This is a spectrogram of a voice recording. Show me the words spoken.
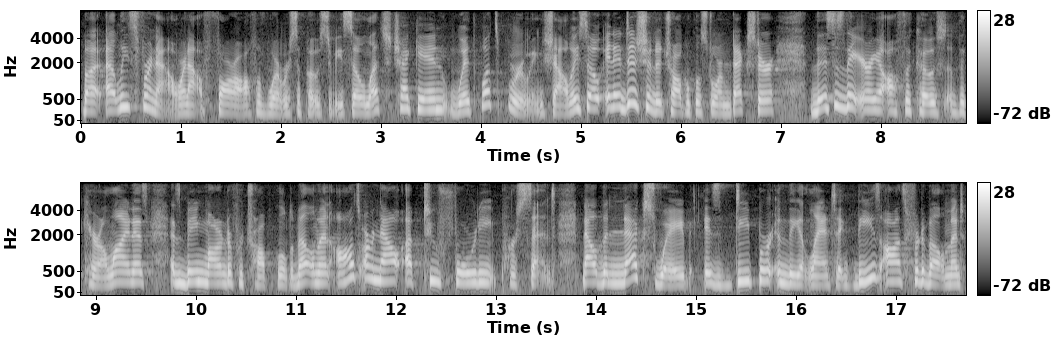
but at least for now, we're not far off of where we're supposed to be. So let's check in with what's brewing, shall we? So in addition to Tropical Storm Dexter, this is the area off the coast of the Carolinas as being monitored for tropical development development, odds are now up to 40%. Now, the next wave is deeper in the Atlantic. These odds for development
